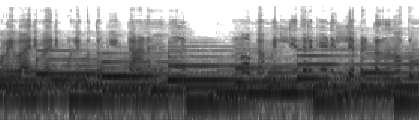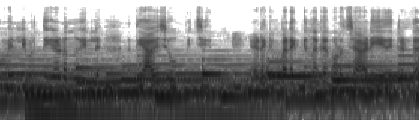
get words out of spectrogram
കുറേ വാരി വാരി പുള്ളിക്കുത്തൊക്കെ ഇട്ടാണ്. നോക്കാം വലിയ തിരക്കേടില്ല. പെട്ടെന്ന് നോക്കുമ്പോൾ വലിയ വൃത്തികേടൊന്നും ഇല്ല അത്യാവശ്യം ഒപ്പിച്ച് ഇടയ്ക്കും പടയ്ക്കുന്നൊക്കെ കുറച്ച് ആഡ് ചെയ്തിട്ടുണ്ട്.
